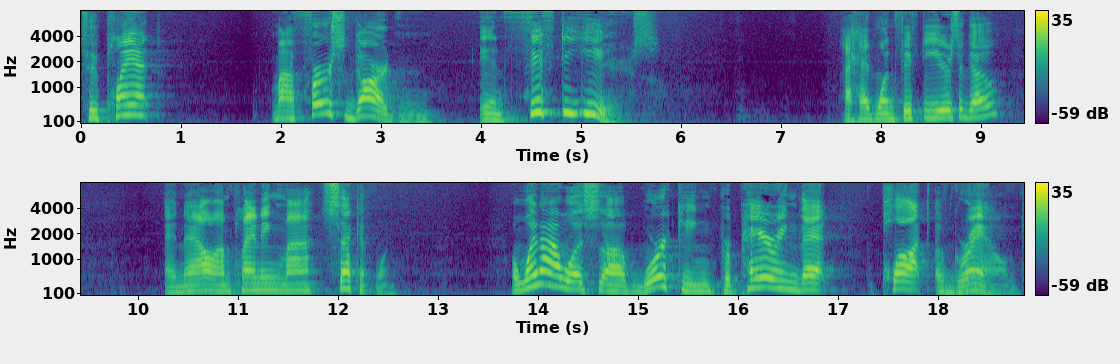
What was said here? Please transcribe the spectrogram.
to plant my first garden in 50 years. I had one 50 years ago, and now I'm planting my second one. When I was uh, working, preparing that plot of ground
